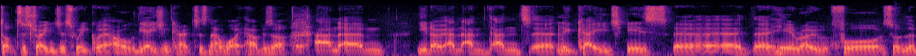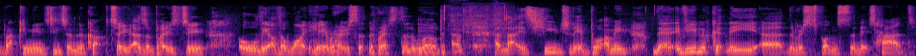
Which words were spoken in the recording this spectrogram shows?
Doctor Strange this week, where oh, the Asian character's now white. How bizarre! And um, you know, and and and uh, Luke Cage is uh, a, a hero for sort of the black community to look up to, as opposed to all the other white heroes that the rest of the world have, and that is hugely important. I mean, if you look at the uh, the response that it's had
